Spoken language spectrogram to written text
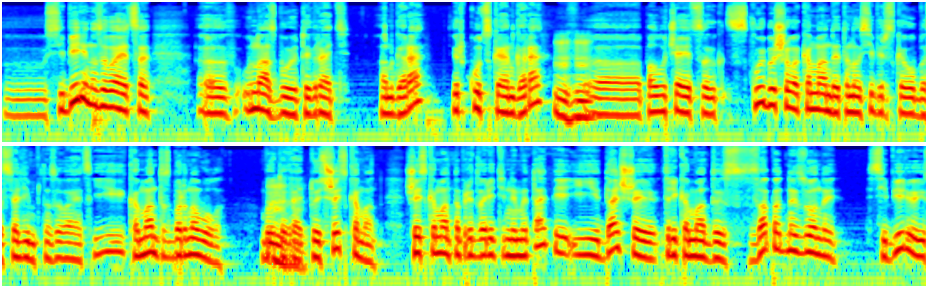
в Сибири называется. Э, у нас будет играть Ангара, Иркутская Ангара, угу. получается, с Куйбышева команда, это Новосибирская область, Олимп называется, и команда с Барнаула будет угу. играть. То есть шесть команд. шесть команд на предварительном этапе, и дальше три команды с западной зоны, Сибирью и,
